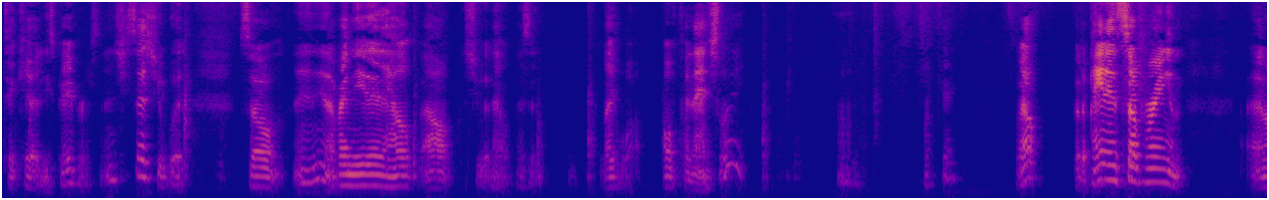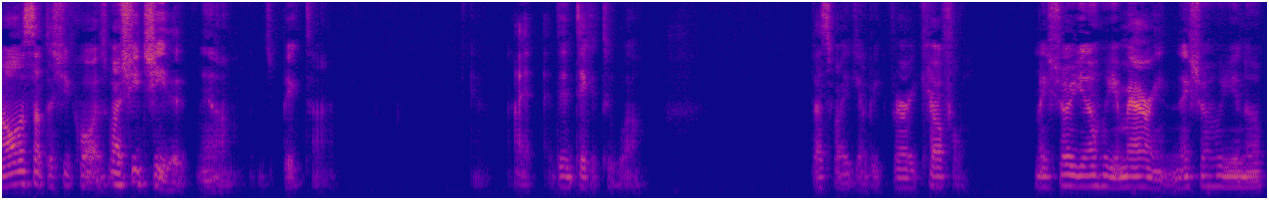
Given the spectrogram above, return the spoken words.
take care of these papers. And she said she would. So, and you know, if I needed help out, she would help. I said, like what? Oh, financially? Oh, okay. Well, for the pain and suffering and and all the stuff that she caused, well, she cheated, you know, it's big time. I, I didn't take it too well. That's why you gotta be very careful. Make sure you know who you're marrying. Make sure who you know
